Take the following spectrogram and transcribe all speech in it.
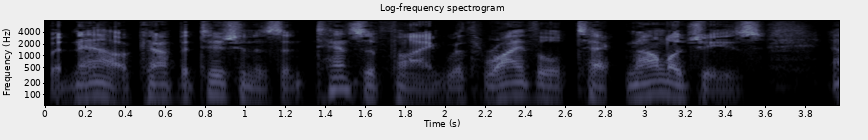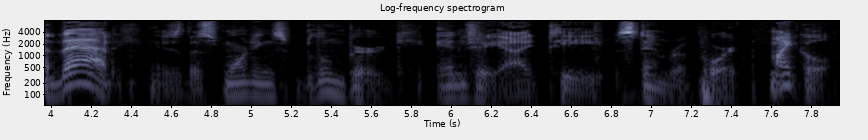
But now competition is intensifying with rival technologies. And that is this morning's Bloomberg NJIT STEM report. Michael.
